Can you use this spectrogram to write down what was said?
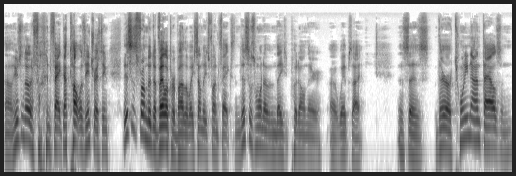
Uh, here's another fun fact I thought was interesting. This is from the developer, by the way. Some of these fun facts, and this was one of them they put on their uh, website. It says there are twenty nine thousand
